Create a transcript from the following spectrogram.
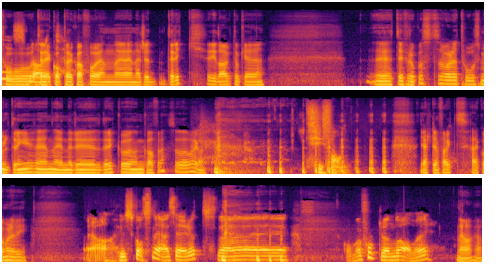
to-tre kopper kaffe og en eh, energy-drikk. I dag tok jeg til frokost så var det to smultringer, en energy-drikk og en kaffe, så da var jeg i gang. Fy faen. Hjerteinfarkt. Her kommer det, vi. Ja, husk åssen jeg ser ut. Det kommer fortere enn du aner. Ja, ja.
